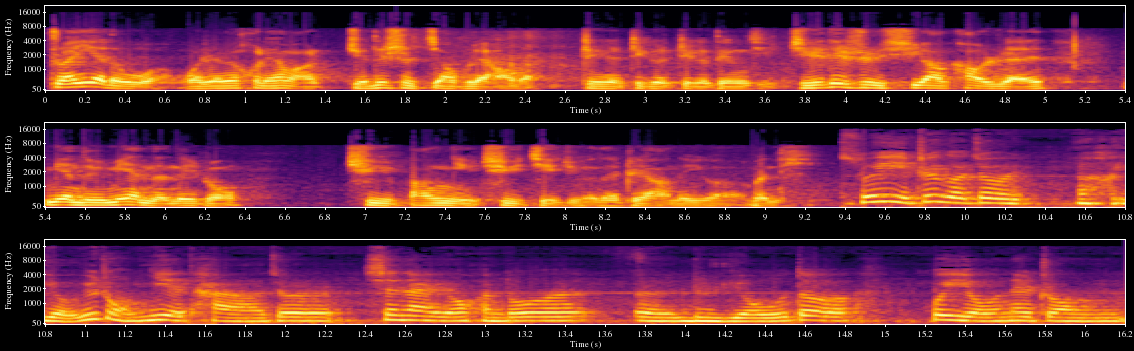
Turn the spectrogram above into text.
专业的我，我认为互联网绝对是教不了的。这个这个这个东西，绝对是需要靠人面对面的那种去帮你去解决的这样的一个问题。所以这个就有一种业态啊，就是现在有很多呃旅游的。会有那种，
